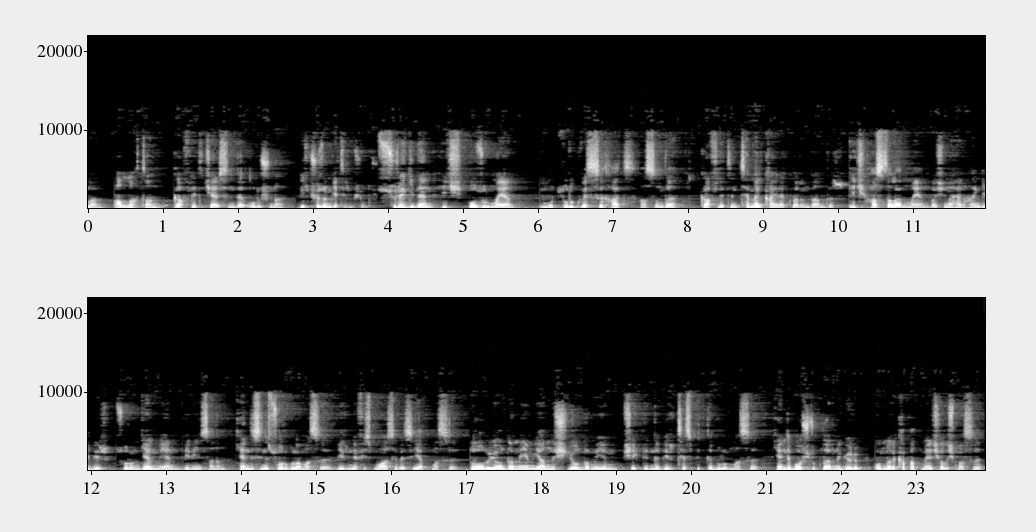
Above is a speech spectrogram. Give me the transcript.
olan Allah'tan gaflet içerisinde oluşuna bir çözüm getirmiş olur. Süre giden, hiç bozulmayan mutluluk ve sıhhat aslında gafletin temel kaynaklarındandır. Hiç hastalanmayan, başına herhangi bir sorun gelmeyen bir insanın kendisini sorgulaması, bir nefis muhasebesi yapması, doğru yolda mıyım, yanlış yolda mıyım şeklinde bir tespitte bulunması, kendi boşluklarını görüp onları kapatmaya çalışması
